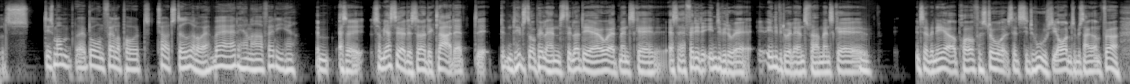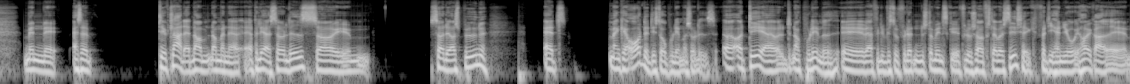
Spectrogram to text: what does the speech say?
det er som om bogen falder på et tørt sted, eller hvad? Hvad er det, han har fat i her? Jamen, altså, som jeg ser det, så er det klart, at øh, den helt store pille, han stiller, det er jo, at man skal altså, have fat i det individuelle, individuelle ansvar. Man skal mm. intervenere og prøve at forstå og sætte sit hus i orden, som vi snakkede om før. Men øh, altså, det er jo klart, at når, når man appellerer så ledes, så, øh, så er det også bydende, at man kan ordne de store problemer således. Og, og det er nok problemet, øh, i hvert fald hvis du følger den slovenske filosof Slavoj Zizek, fordi han jo i høj grad øh,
